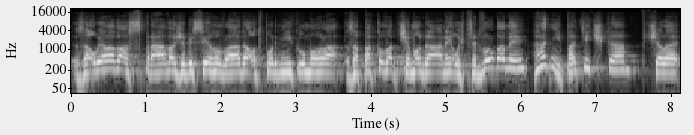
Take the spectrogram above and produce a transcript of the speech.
Zaujala vás zpráva, že by si jeho vláda odporníků mohla zapakovat čemodány už před volbami? Hradní partička v čele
